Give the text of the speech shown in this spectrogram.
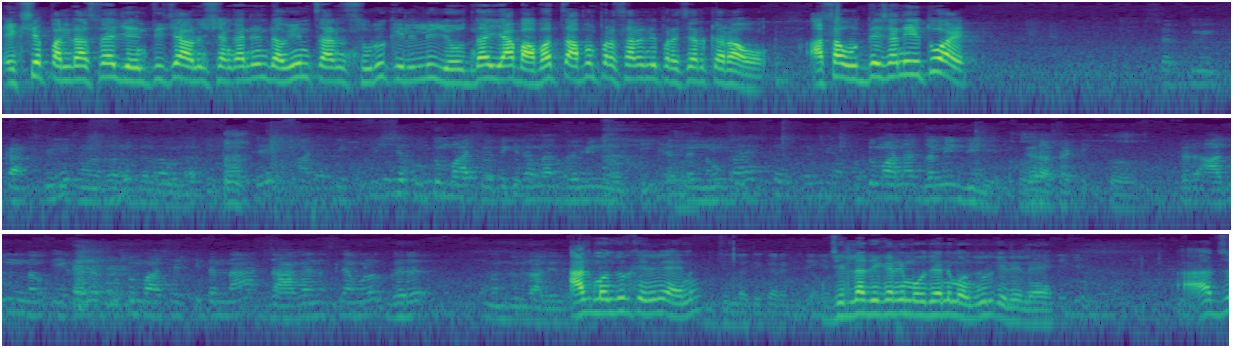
एकशे पन्नासव्या जयंतीच्या अनुषंगाने नवीन चाल सुरू केलेली योजना याबाबतचा आपण प्रसाराने प्रचार करावं. असा उद्देशाने हेतू आहे. सर तुम्ही काश्मीरी समाजाबद्दल बोलला. ते आठ- एकवीसशे कुटुंब असे होते की त्यांना जमीन नव्हती. त्यातल्या नऊ कुटुंबांना जमीन दिली घरासाठी. तर अजून नऊ एक हजार कुटुंब असे आहेत की त्यांना जागा नसल्यामुळं घर मंजूर झालेली आज मंजूर केलेली आहे ना? जिल्हाधिकारी मोदयांनी मंजूर केलेले आहे. आज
